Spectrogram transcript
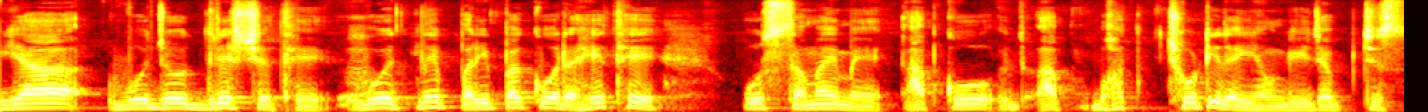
या वो जो दृश्य थे, वो इतने परिपक्व रहे थे उस समय में? आपको, आप बहुत छोटी रही होंगी जब जिस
